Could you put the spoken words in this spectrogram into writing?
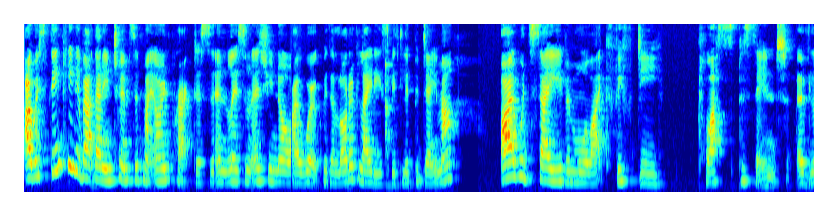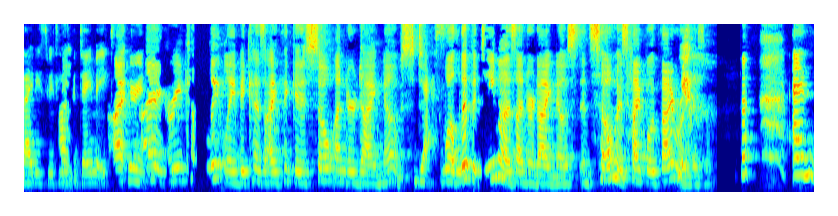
I was thinking about that in terms of my own practice. And Leslie, as you know, I work with a lot of ladies with lipedema. I would say even more like 50 plus percent of ladies with lipedema experience. I, I, agree completely because I think it is so underdiagnosed. Yes. Well, lipedema is underdiagnosed and so is hypothyroidism. and,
